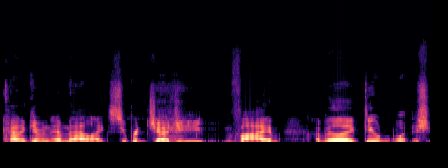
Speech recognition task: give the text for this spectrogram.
Kind of giving him that like super judgy vibe. I'd be like, dude, what? Is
